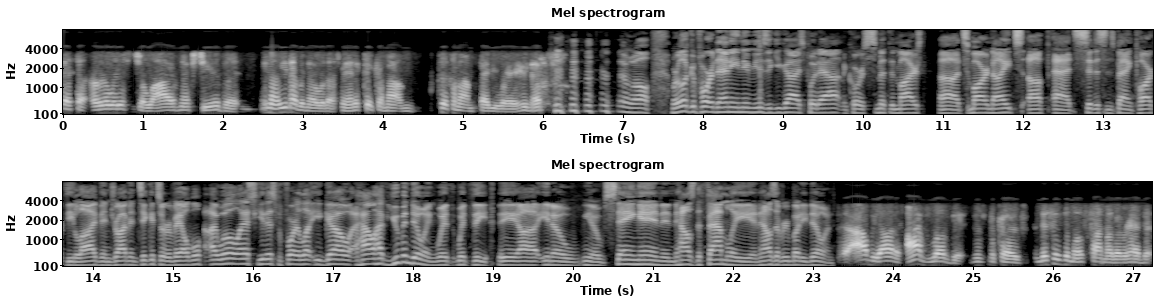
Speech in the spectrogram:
at the earliest July of next year, but you know, you never know with us, man. It could come out in could on February. Who knows? well, we're looking forward to any new music you guys put out, and of course, Smith and Myers uh, tomorrow night up at Citizens Bank Park. The live and drive-in tickets are available. I will ask you this before I let you go: How have you been doing with with the the uh, you know you know staying in, and how's the family, and how's everybody doing? I'll be honest, I've loved it just because this is the most time I've ever had to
